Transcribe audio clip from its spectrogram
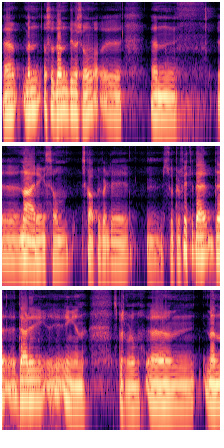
Eh, men altså den dimensjonen eh, En eh, næring som skaper veldig mm, stor profitt, det, det, det, er det ingen spørsmål om. men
